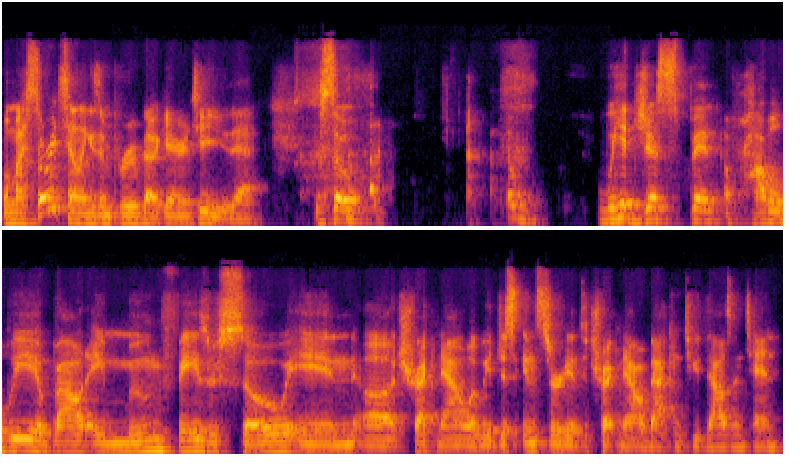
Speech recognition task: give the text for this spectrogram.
But my storytelling has improved i guarantee you that. So we had just spent probably about a moon phase or so in uh, Trek Nawa. We had just inserted into Trek Nawa back in 2010,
